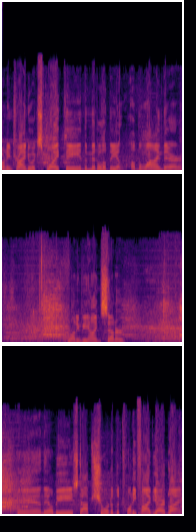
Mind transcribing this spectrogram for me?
Corning trying to exploit the, the middle of the of the line there, running behind center. And they'll be stopped short of the 25 yard line.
